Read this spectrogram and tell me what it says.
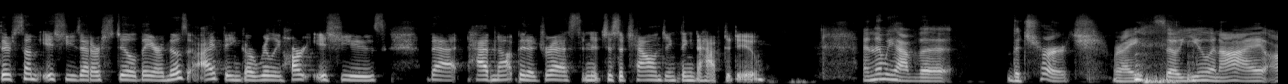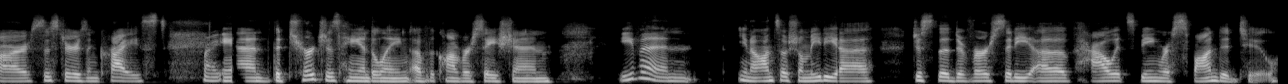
there's some issues that are still there. And those i think are really heart issues that have not been addressed and it's just a challenging thing to have to do. And then we have the the church, right? so you and I are sisters in Christ. Right. And the church's handling of the conversation, even, you know, on social media, just the diversity of how it's being responded to.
